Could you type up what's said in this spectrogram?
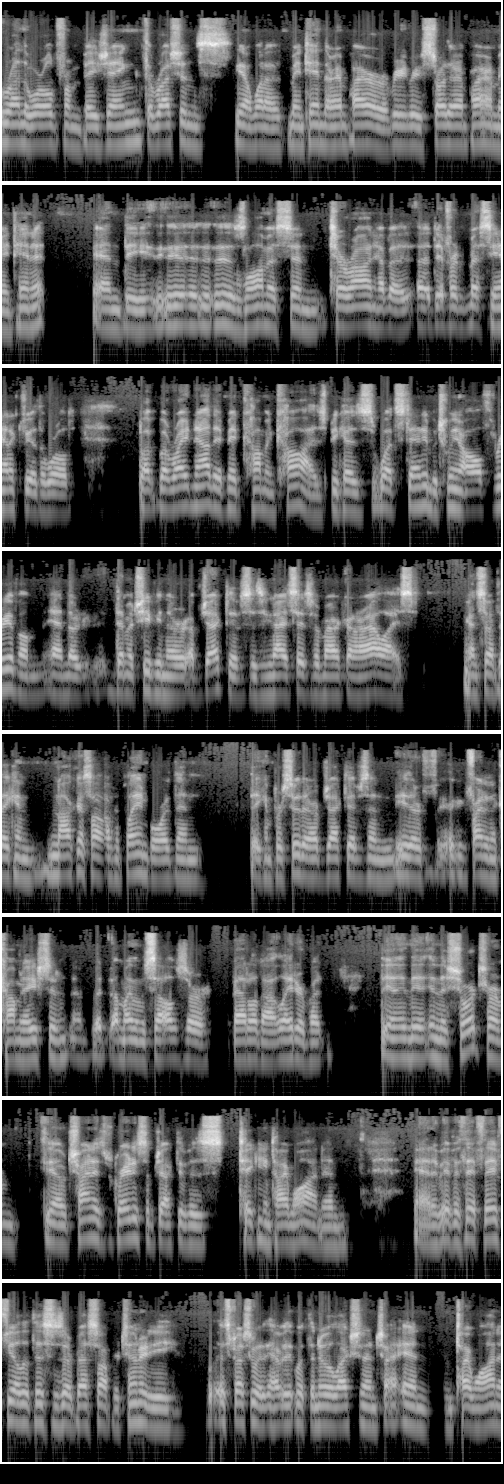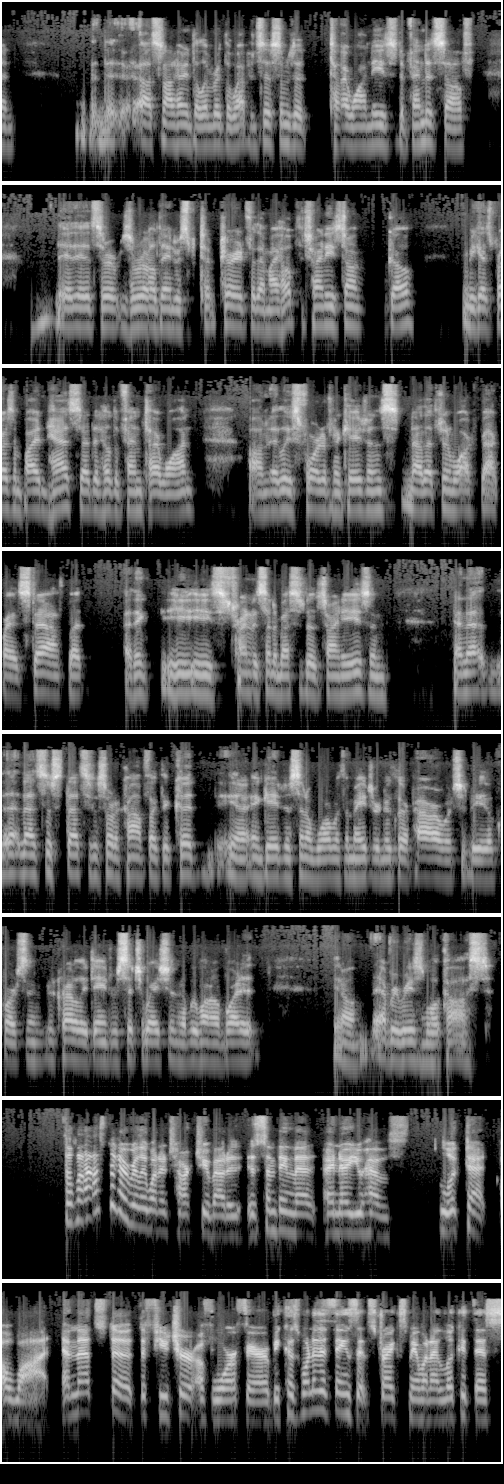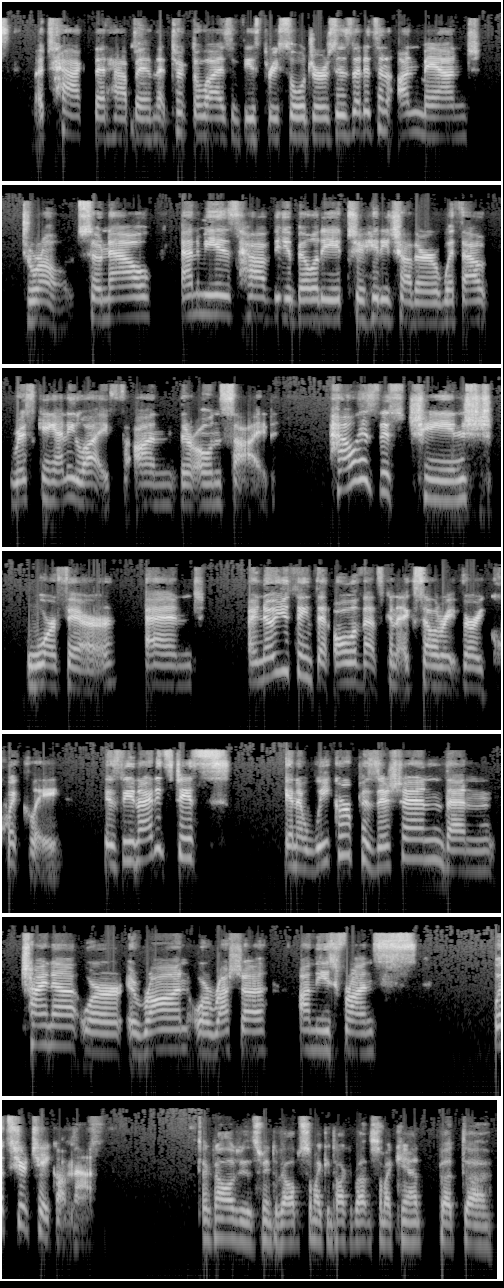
run the world from Beijing. The Russians, you know, want to maintain their empire or re- restore their empire and maintain it. And the, the, Islamists in Tehran have a, a, different messianic view of the world. But but right now they've made common cause because what's standing between all three of them and them achieving their objectives is the United States of America and our allies. And so if they can knock us off the playing board, then they can pursue their objectives and either find an accommodation uh, among themselves or battle it out later. But in the, in the short term, you know, China's greatest objective is taking Taiwan, and and if if they feel that this is their best opportunity, especially with with the new election in China, in Taiwan, and the, us not having delivered the weapon systems that Taiwan needs to defend itself, it, it's, a, it's a real dangerous t- period for them. I hope the Chinese don't go, because President Biden has said that he'll defend Taiwan on at least four different occasions. Now that's been walked back by his staff, but I think he, he's trying to send a message to the Chinese, and and that, that, that's just that's the sort of conflict that could you know, engage us in a war with a major nuclear power, which would be, of course, an incredibly dangerous situation that we want to avoid at you know every reasonable cost. The last thing I really want to talk to you about is, is something that I know you have looked at a lot, and that's the the future of warfare. Because one of the things that strikes me when I look at this attack that happened that took the lives of these three soldiers is that it's an unmanned drone. So now enemies have the ability to hit each other without risking any life on their own side. How has this changed warfare? And I know you think that all of that's going to accelerate very quickly. Is the United States in a weaker position than China or Iran or Russia on these fronts? What's your take on that? Technology that's being developed, some I can talk about and some I can't. But uh,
